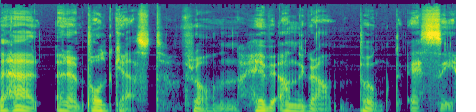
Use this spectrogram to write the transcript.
Det här är en podcast från heavyunderground.se.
